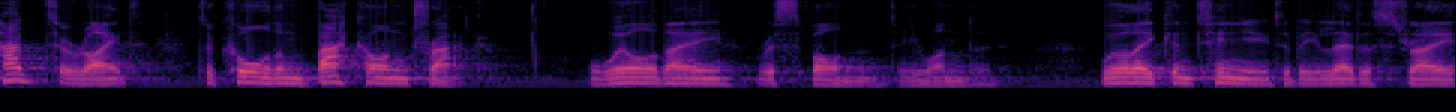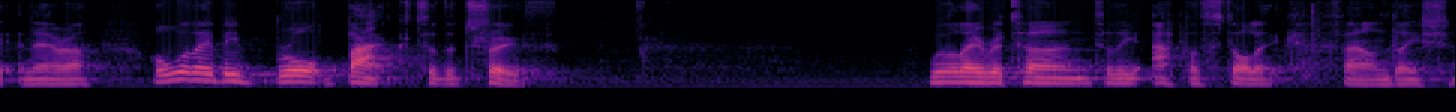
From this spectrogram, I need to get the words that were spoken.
had to write to call them back on track. Will they respond? He wondered. Will they continue to be led astray in error, or will they be brought back to the truth? Will they return to the apostolic foundation?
